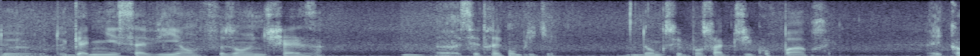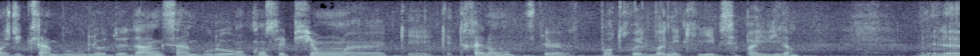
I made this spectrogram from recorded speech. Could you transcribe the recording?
de, gagner sa vie en faisant une chaise, euh, c'est très compliqué. Donc, c'est pour ça que j'y cours pas après. Et quand je dis que c'est un boulot de dingue, c'est un boulot en conception euh, qui, est, qui, est, très long, parce que pour trouver le bon équilibre, c'est pas évident le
